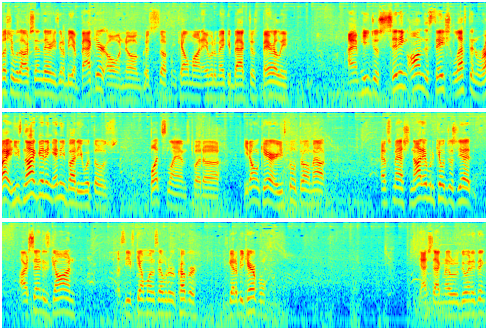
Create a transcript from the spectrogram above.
especially with Arsene there. He's going to be a back air. Oh, no. Good stuff from Kelmon. Able to make it back just barely. I am he just sitting on the stage left and right. He's not getting anybody with those butt slams, but uh, he don't care. He still throw him out. F smash not able to kill just yet. Arsene is gone. Let's see if Kelmon is able to recover. He's got to be careful. Dash attack not able to do anything.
